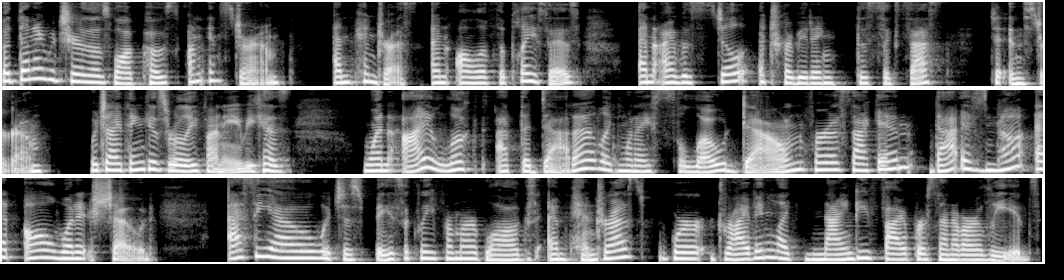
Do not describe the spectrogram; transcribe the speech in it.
but then I would share those blog posts on Instagram and Pinterest and all of the places. And I was still attributing the success to Instagram, which I think is really funny because when I looked at the data, like when I slowed down for a second, that is not at all what it showed. SEO, which is basically from our blogs, and Pinterest were driving like 95% of our leads.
